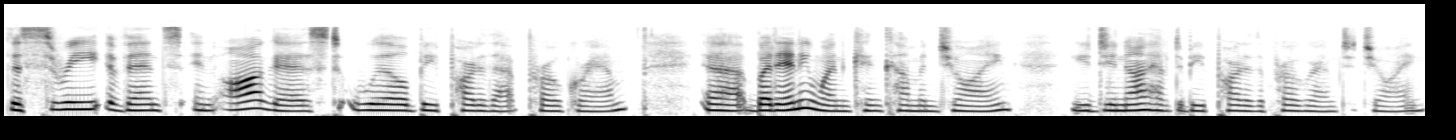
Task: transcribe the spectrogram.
The three events in August will be part of that program, uh, but anyone can come and join. You do not have to be part of the program to join.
